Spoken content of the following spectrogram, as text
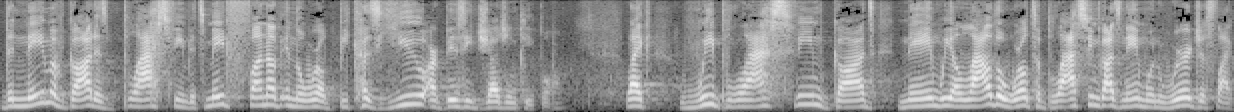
The name of God is blasphemed. It's made fun of in the world because you are busy judging people. Like, we blaspheme God's name. We allow the world to blaspheme God's name when we're just like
